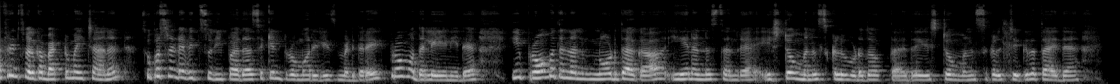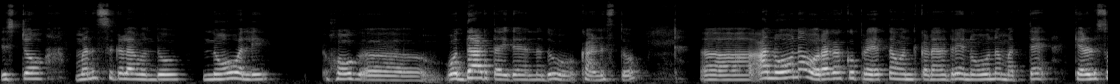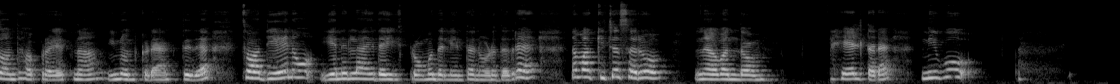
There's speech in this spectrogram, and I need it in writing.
Hi friends welcome back to my channel super star with ಸುದೀಪಾದ second promo release ಮಾಡಿದ್ದಾರೆ. ಈ ಪ್ರೋಮೋದಲ್ಲಿ ಏನಿದೆ? ಈ ಪ್ರೋಮೋದಲ್ಲಿ ನನಗೆ ನೋಡಿದಾಗ ಏನು ಅನ್ನಿಸ್ತಂದ್ರೆ ಎಷ್ಟೋ ಮನಸ್ಸುಗಳು ಒಡೆದೋಗ್ತಾ ಇದೆ, ಎಷ್ಟೋ ಮನಸ್ಸುಗಳು ಚಿಗುರ್ತಾ ಇದೆ, ಎಷ್ಟೋ ಮನಸ್ಸುಗಳ ಒಂದು ನೋವಲ್ಲಿ ಹೋಗಿ ಒದ್ದಾಡ್ತಾ ಇದೆ ಅನ್ನೋದು ಕಾಣಿಸ್ತು. ಆ, ನೋವನ್ನ ಹೊರಗಾಕೋ ಪ್ರಯತ್ನ ಒಂದು ಕಡೆ ಆದರೆ ನೋವನ್ನ ಮತ್ತೆ ಕೆರಳಿಸುವಂತಹ ಪ್ರಯತ್ನ ಇನ್ನೊಂದು ಕಡೆ ಆಗ್ತಿದೆ. ಸೊ ಅದೇನು ಏನೆಲ್ಲ ಇದೆ ಈ ಪ್ರೋಮೋದಲ್ಲಿ ಅಂತ ನೋಡೋದಾದರೆ ನಮ್ಮ ಕಿಚಸರು ಒಂದು ಹೇಳ್ತಾರೆ ನೀವು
